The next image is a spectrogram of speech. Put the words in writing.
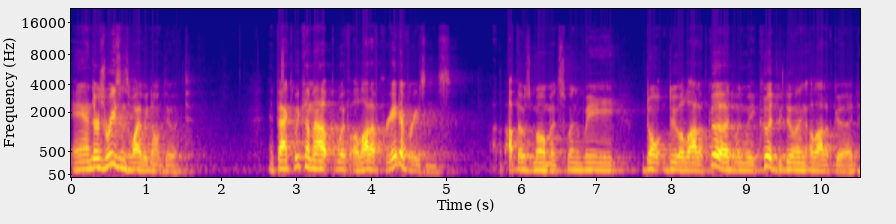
And there's reasons why we don't do it. In fact, we come up with a lot of creative reasons about those moments when we don't do a lot of good, when we could be doing a lot of good.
